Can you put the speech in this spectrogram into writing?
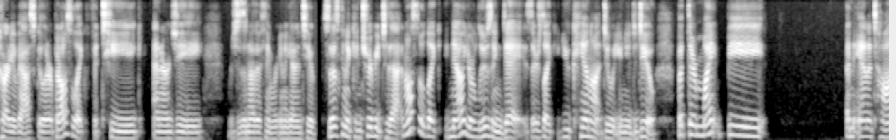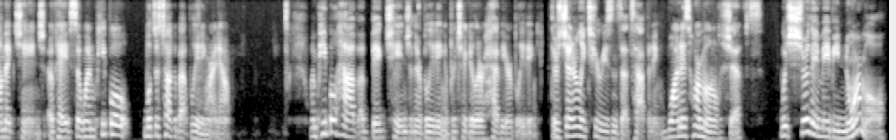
cardiovascular but also like fatigue energy which is another thing we're going to get into. So that's going to contribute to that. And also, like, now you're losing days. There's like, you cannot do what you need to do. But there might be an anatomic change. Okay. So when people, we'll just talk about bleeding right now. When people have a big change in their bleeding, in particular heavier bleeding, there's generally two reasons that's happening. One is hormonal shifts, which sure they may be normal,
